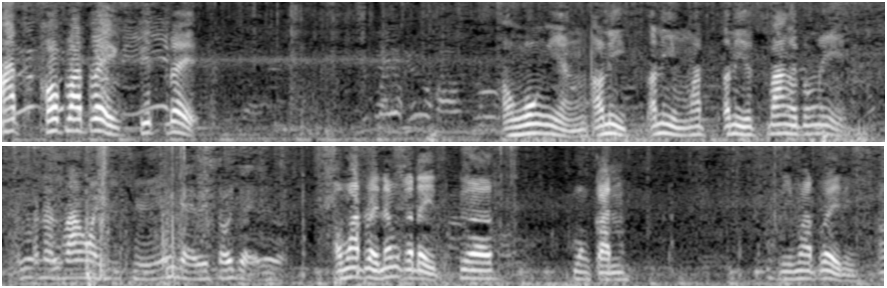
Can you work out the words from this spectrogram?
มัดครอบมัดไว้ปิดไว้ เอางงเอียงเอานี่อันนี้มัดอันนี้วางไว้ตรงนี้ อันนั้นวางไว้เฉยๆใหญ่ไปเสาใหญ่เลย เอามัดไว้น้ำกระไดเพื่อป้องกัน นี่มัดไว้นี่ เอา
